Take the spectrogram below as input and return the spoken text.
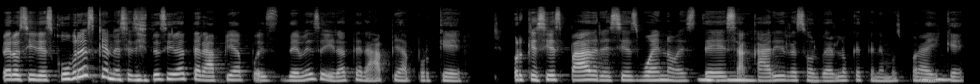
Pero si descubres que necesitas ir a terapia, pues debes de ir a terapia porque, porque si es padre, si es bueno este, sacar y resolver lo que tenemos por ahí que,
